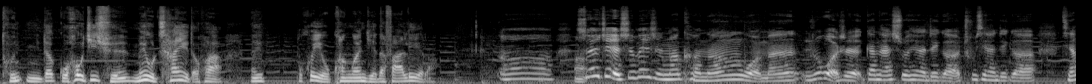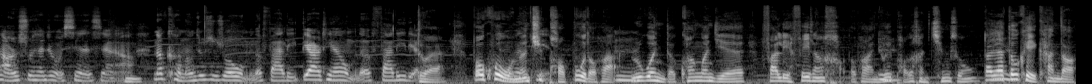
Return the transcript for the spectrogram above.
臀你的股后肌群没有参与的话，那就不会有髋关节的发力了。哦，所以这也是为什么可能我们如果是刚才说一下这个出现这个钱老师说一下这种现象啊，那可能就是说我们的发力，第二天我们的发力点对，包括我们去跑步的话，如果你的髋关节发力非常好的话，你会跑得很轻松。大家都可以看到，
